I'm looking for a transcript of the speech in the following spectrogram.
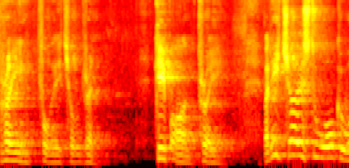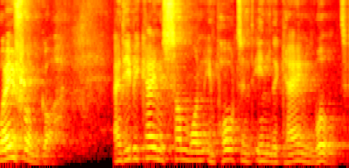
praying for their children. Keep on praying. But he chose to walk away from God and he became someone important in the gang world.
